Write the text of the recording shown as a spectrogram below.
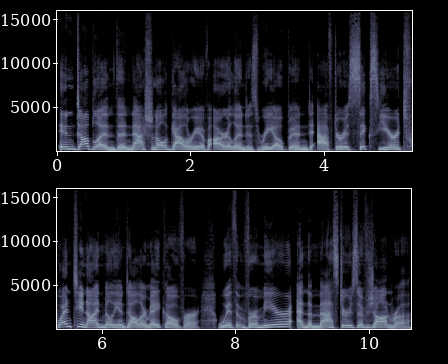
In Dublin, the National Gallery of Ireland has reopened after a six year, $29 million makeover with Vermeer and the Masters of Genre.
